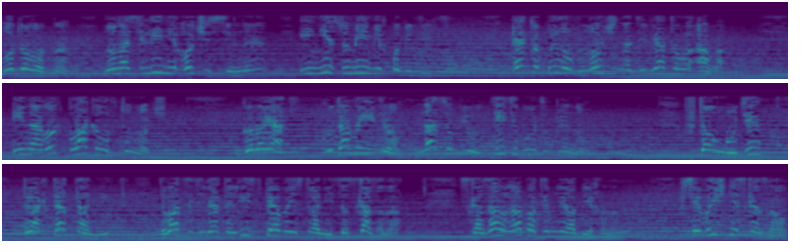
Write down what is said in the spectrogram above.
плодородна, но население очень сильное, и не сумеем их победить. Это было в ночь на 9 ава. И народ плакал в ту ночь. Говорят, куда мы идем? Нас убьют, дети будут в плену. В Талмуде, трактат Танит, 29 лист, первая страница, сказано, сказал раб от имени Рабихана. Всевышний сказал,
